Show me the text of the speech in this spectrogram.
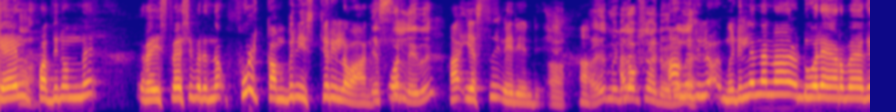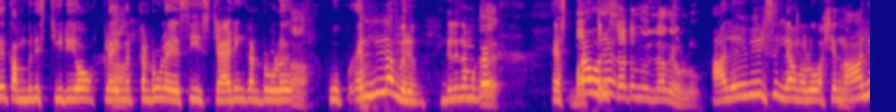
കെ എൽ പതിനൊന്ന് രജിസ്ട്രേഷൻ വരുന്ന ഫുൾ കമ്പനി ഹിസ്റ്ററി ഉള്ള വാഹനം. ആ S variant. Middle middle middle തന്നെ dual air bag company stereo climate control A C steering control എല്ലാം വരും. ഇതിൽ നമുക്ക് എക്സ്ട്രാ ഒരു അലോയ് വീൽസ് ഇല്ല എന്നുള്ളൂ പക്ഷെ നാല്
